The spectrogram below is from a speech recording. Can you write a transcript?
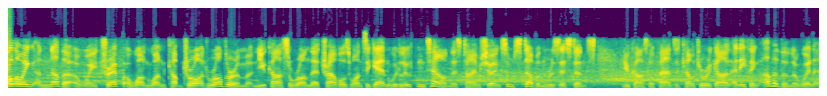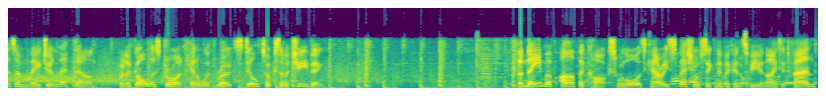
Following another away trip, a 1-1 cup draw at Rotherham, Newcastle were on their travels once again with Luton Town, this time showing some stubborn resistance. Newcastle fans had come to regard anything other than a win as a major letdown, but a goalless draw at Kenilworth Road still took some achieving. The name of Arthur Cox will always carry special significance for United fans,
